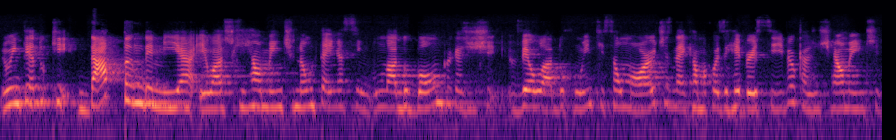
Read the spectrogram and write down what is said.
Eu entendo que da pandemia, eu acho que realmente não tem, assim, um lado bom, porque a gente vê o lado ruim, que são mortes, né? Que é uma coisa irreversível, que a gente realmente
